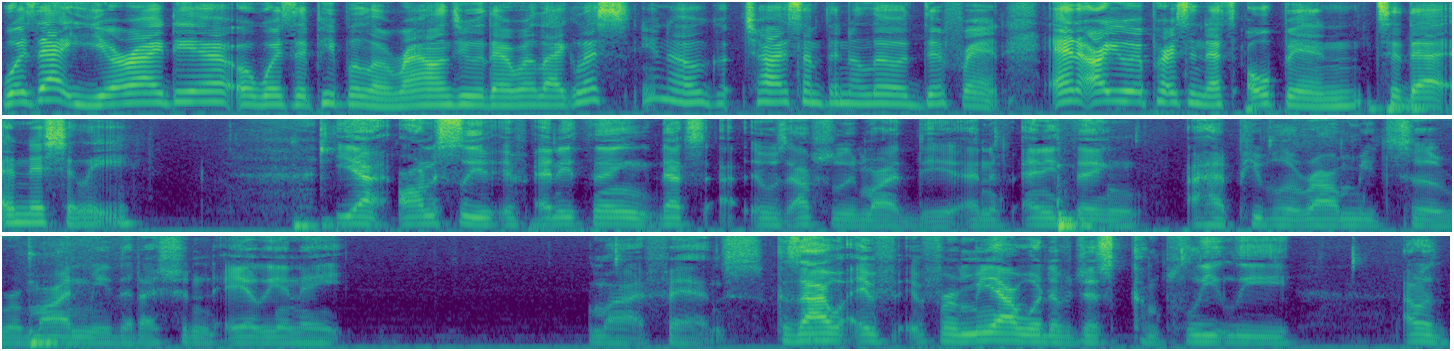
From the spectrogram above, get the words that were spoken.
Was that your idea, or was it people around you that were like, let's you know try something a little different? And are you a person that's open to that initially? Yeah, honestly, if anything, that's it was absolutely my idea, and if anything, I had people around me to remind me that I shouldn't alienate my fans. Because I, if, if for me, I would have just completely, I would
